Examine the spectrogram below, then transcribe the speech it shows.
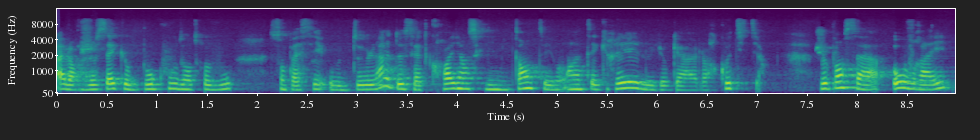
Alors je sais que beaucoup d'entre vous sont passés au-delà de cette croyance limitante et ont intégré le yoga à leur quotidien. Je pense à Ovright,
